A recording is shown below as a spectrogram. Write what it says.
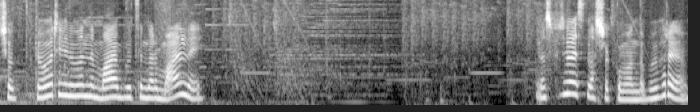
Що в теорії в мене має бути нормальний. Я сподіваюся, наша команда виграє.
